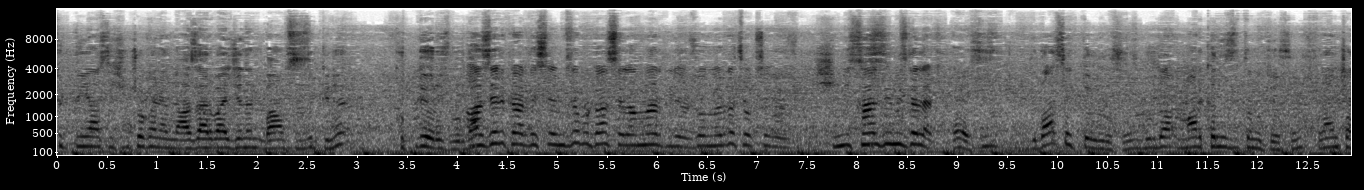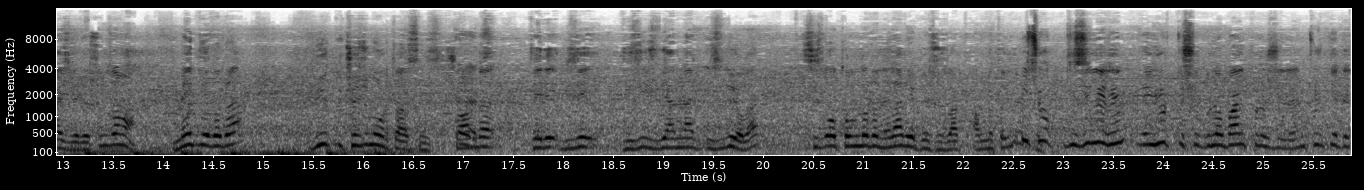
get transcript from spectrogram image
Türk dünyası için çok önemli. Azerbaycan'ın bağımsızlık günü. Kutluyoruz buradan. Azeri kardeşlerimize buradan selamlar diliyoruz. Onları da çok seviyoruz. Şimdi siz, Kalbimizdeler. evet, siz gıda sektöründesiniz. Burada markanızı tanıtıyorsunuz, franchise veriyorsunuz ama medyada da büyük bir çözüm ortağısınız. Şu Evet. anda tele, bizi dizi izleyenler izliyorlar. Siz o konuda da neler yapıyorsunuz? Anlatabilir misiniz? Birçok dizilerin ve yurt dışı global projelerin, Türkiye'de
